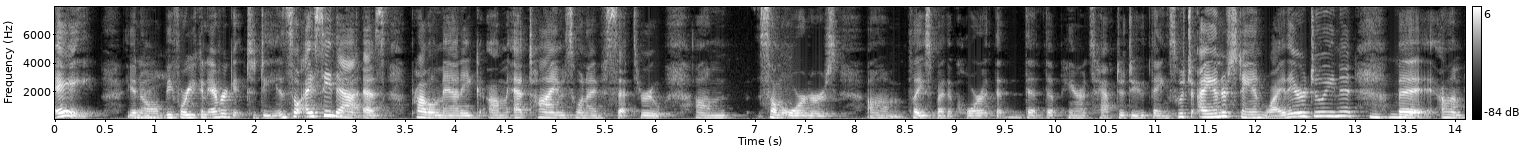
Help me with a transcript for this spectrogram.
A you know, right. before you can ever get to D. And so I see that as problematic um, at times when I've set through um, some orders um, placed by the court that, that the parents have to do things, which I understand why they are doing it, mm-hmm. but um,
